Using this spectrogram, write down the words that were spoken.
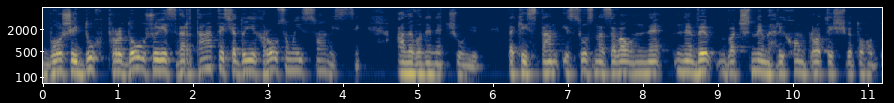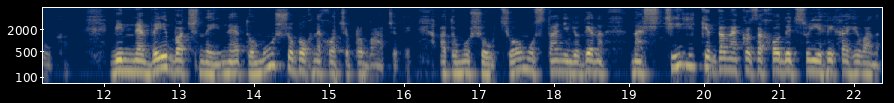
Божий Дух продовжує звертатися до їх розуму і совісті, але вони не чують. Такий стан Ісус називав не, невибачним гріхом проти Святого Духа. Він невибачний не тому, що Бог не хоче пробачити, а тому, що в цьому стані людина настільки далеко заходить в своїх гріхах Івана,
